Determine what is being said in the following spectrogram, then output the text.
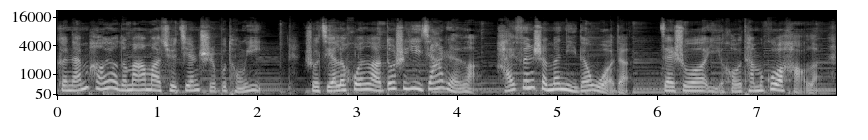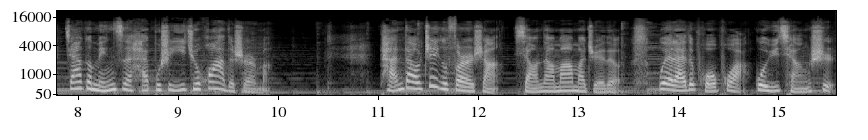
可男朋友的妈妈却坚持不同意，说结了婚了都是一家人了，还分什么你的我的？再说以后他们过好了，加个名字还不是一句话的事儿吗？谈到这个份儿上，小娜妈妈觉得未来的婆婆啊过于强势，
